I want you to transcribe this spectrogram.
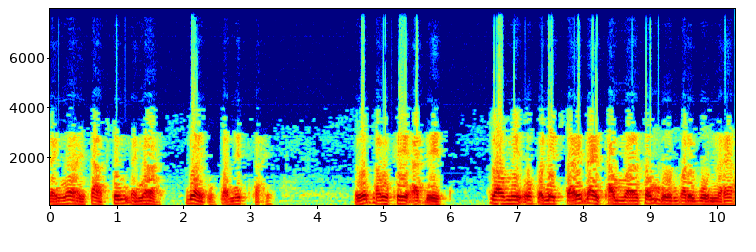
ได้ง่ายทราบซึ้งได้ง่าย ด้วยอุปนิสัย หรือบางทีอดีต เรามีอุปนิสัยได้ทำมาสมบูรณ์บริบูรณ์แล้ว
